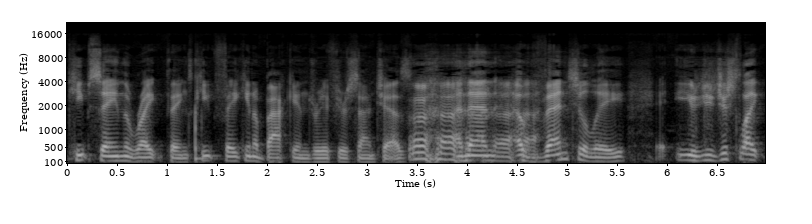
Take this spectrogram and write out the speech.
keep saying the right things, keep faking a back injury if you're Sanchez, and then eventually you you're just like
